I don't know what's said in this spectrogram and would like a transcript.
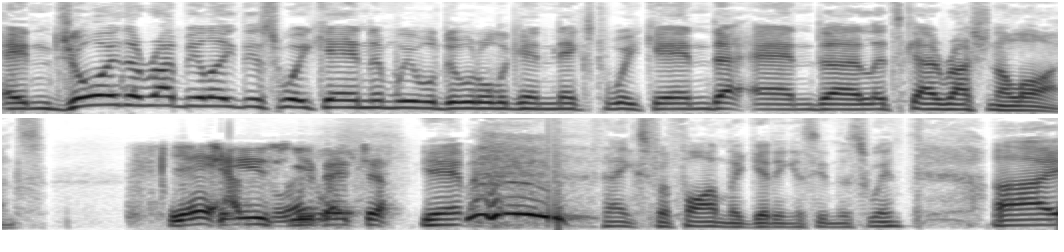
Enjoy the rugby league this weekend, and we will do it all again next weekend. And uh, let's go Russian Alliance. Yeah, Cheers, absolutely. you betcha. Yeah. Thanks for finally getting us in the swim. Uh,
